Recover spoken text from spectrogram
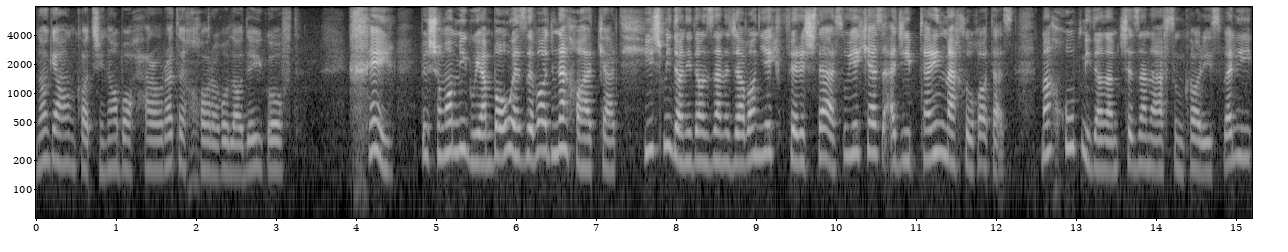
ناگهان کاترینا با حرارت خارق‌العاده‌ای گفت خیر به شما می‌گویم با او ازدواج نخواهد کرد. هیچ می‌دانید آن زن جوان یک فرشته است او یکی از عجیبترین مخلوقات است. من خوب می‌دانم چه زن افسونکاری است ولی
